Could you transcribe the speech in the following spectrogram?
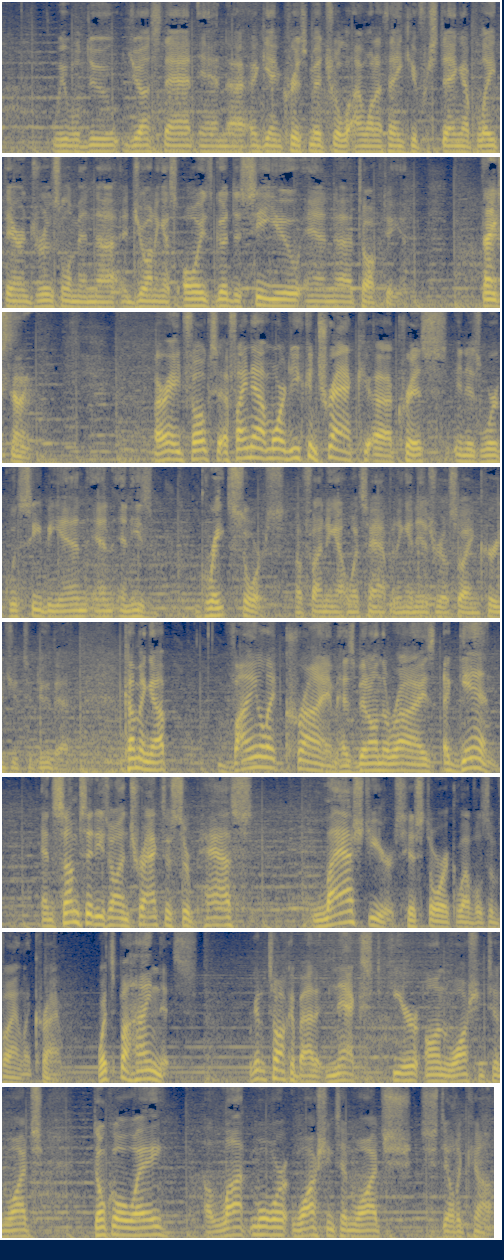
We will do just that. And uh, again, Chris Mitchell, I want to thank you for staying up late there in Jerusalem and, uh, and joining us. Always good to see you and uh, talk to you. Thanks, Tony. All right, folks, uh, find out more. You can track Chris in his work with CBN, and, and he's great source of finding out what's happening in Israel, so I encourage you to do that. Coming up, violent crime has been on the rise again, and some cities are on track to surpass last year's historic levels of violent crime. What's behind this? We're going to talk about it next here on Washington Watch. Don't go away. A lot more Washington Watch still to come.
